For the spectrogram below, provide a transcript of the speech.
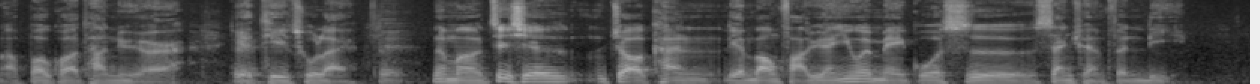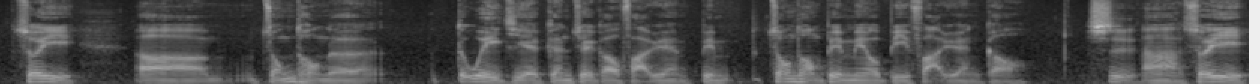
啊，包括他女儿也提出来。对，那么这些就要看联邦法院，因为美国是三权分立，所以啊，总统的的位阶跟最高法院并总统并没有比法院高，是啊，所以。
